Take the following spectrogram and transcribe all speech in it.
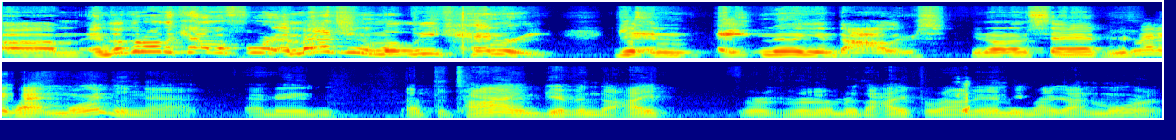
um, and look at all the California. Imagine Malik Henry getting eight million dollars. You know what I'm saying? You might have gotten more than that. I mean, at the time, given the hype, remember the hype around him, he might have gotten more.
